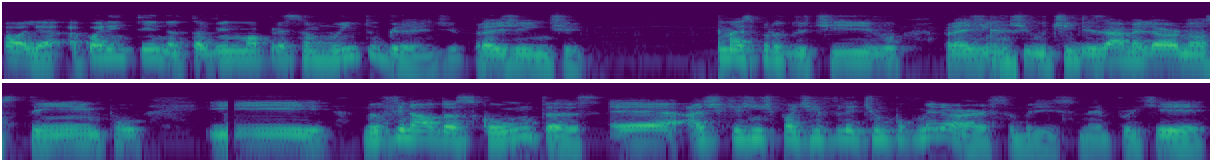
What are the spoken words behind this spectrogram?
Olha, a quarentena tá vindo uma pressão muito grande pra gente mais produtivo, para a gente utilizar melhor o nosso tempo. E no final das contas, é, acho que a gente pode refletir um pouco melhor sobre isso, né? Porque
